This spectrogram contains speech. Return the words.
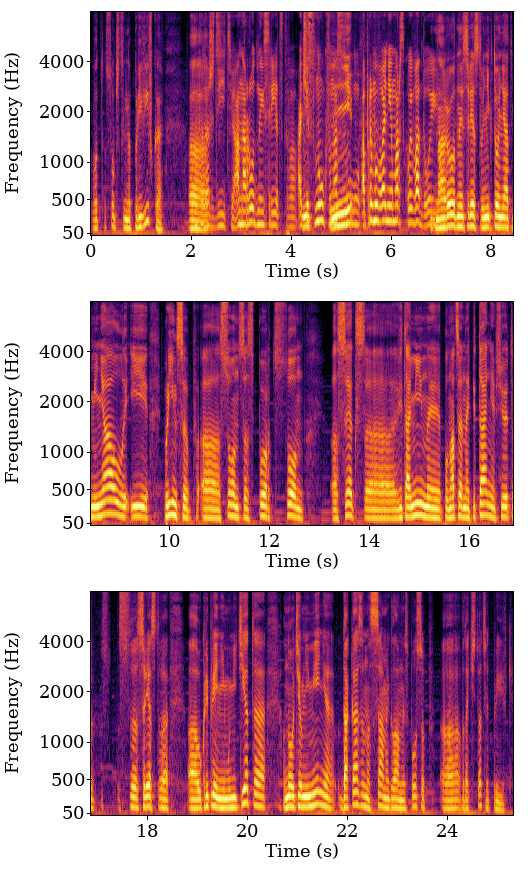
Вот, собственно, прививка. Ну, э, Подождите, а народные средства? А Не- чеснок в носу? не- А промывание морской водой? Народные средства никто не отменял, и принцип э, солнце, спорт, сон, э, секс, э, витамины, полноценное питание, все это средства э, укрепления иммунитета, но тем не менее доказано самый главный способ э, в таких ситуациях это прививки.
